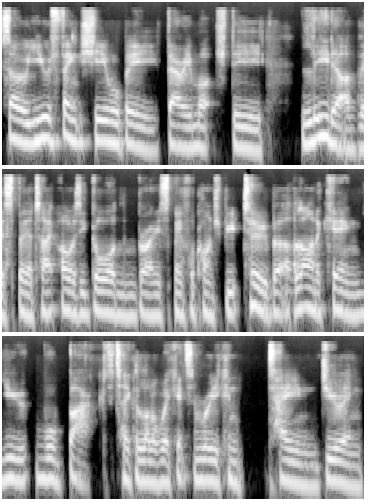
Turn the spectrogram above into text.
So you would think she will be very much the leader of this spin attack. Obviously, Gordon and Bryony Smith will contribute too, but Alana King, you will back to take a lot of wickets and really can during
